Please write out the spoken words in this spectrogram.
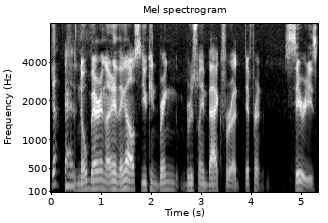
Yeah, that has no bearing on anything else. You can bring Bruce Wayne back for a different series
